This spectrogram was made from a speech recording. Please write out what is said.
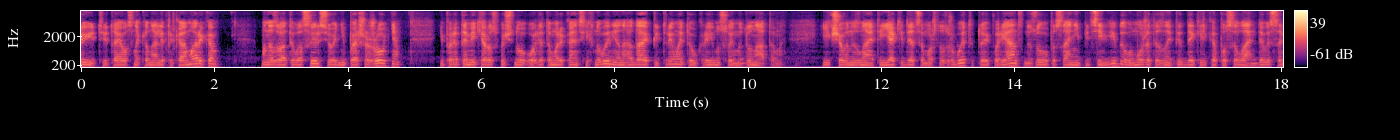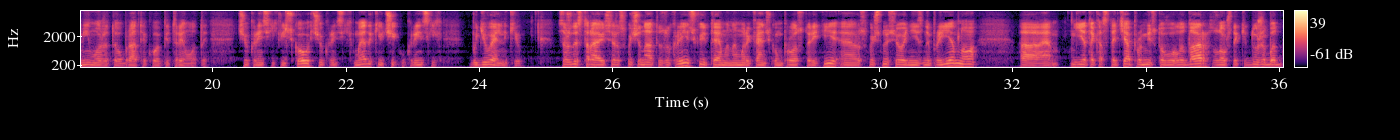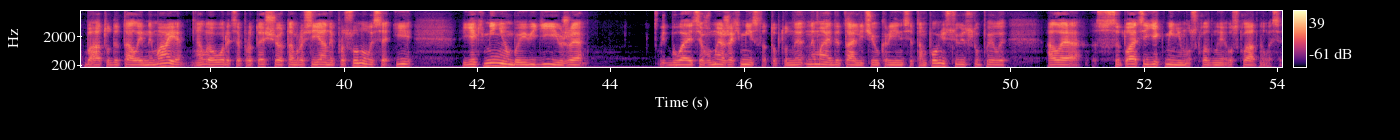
Привіт, вітаю вас на каналі Така Америка. Мене звати Василь. Сьогодні 1 жовтня. І перед тим як я розпочну огляд американських новин, я нагадаю, підтримайте Україну своїми донатами. І якщо ви не знаєте, як і де це можна зробити, то як варіант, внизу в описанні під цим відео ви можете знайти декілька посилань, де ви самі можете обрати кого підтримувати: чи українських військових, чи українських медиків, чи українських будівельників. Завжди стараюся розпочинати з української теми на американському просторі і е, розпочну сьогодні із неприємного. Є така стаття про місто Вугледар. Знову ж таки, дуже багато деталей немає, але говориться про те, що там росіяни просунулися, і як мінімум бойові дії вже відбуваються в межах міста. Тобто не, немає деталі, чи українці там повністю відступили, але ситуація як мінімум ускладнилася.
